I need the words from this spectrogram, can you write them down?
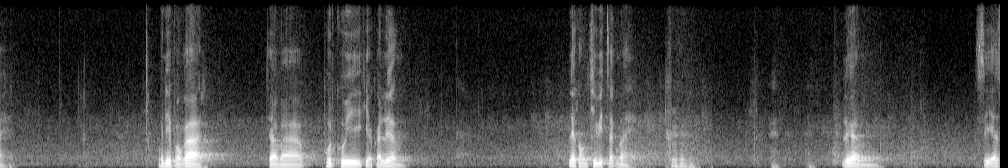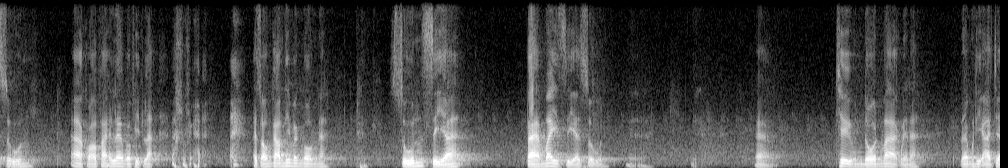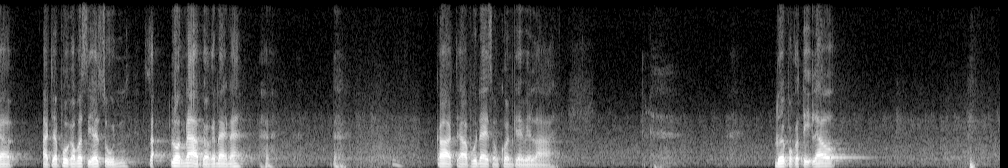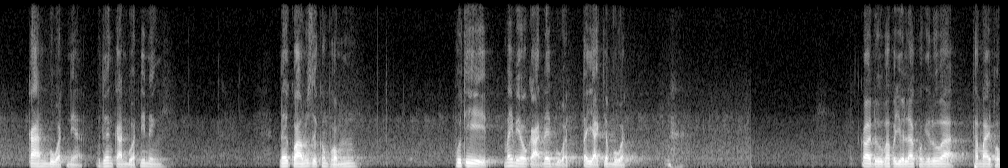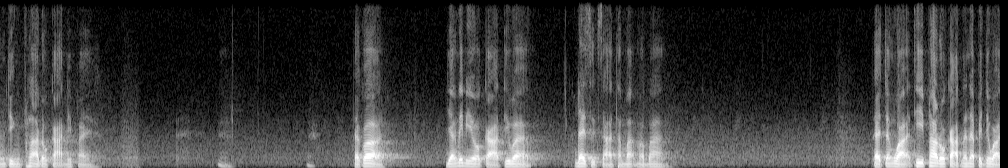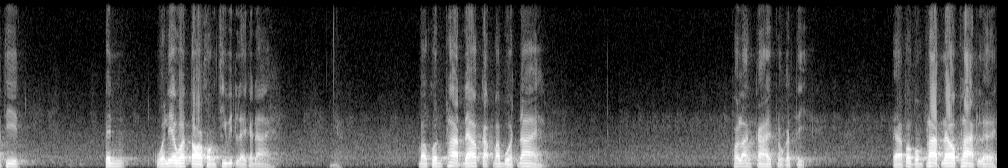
วันนี้ผมก็จะมาพูดคุยเกี่ยวกับเรื่อง เรื่องของชีวิตสักหน่อย เรื่องเสียศูนย์อ่าขอไปเริ่มก็ผิดละ ไอ้สองคำนี้มันงงนะศูนย์เสีย แต่ไม่เสียศูนย์ชื่อมันโดนมากเลยนะ แต่บางทีอาจจะอาจจะพูดคำว่าเสียศูนย์ล่วงหน้าก่อนก็ได้นะ ก็จะพูดได้สมควรแก่เวลา โดยปกติแล้ว การบวชเนี่ย เรื่องการบวชนิดนึง ในความรู้สึกของผม ผู้ที่ไม่มีโอกาสได้บวชแต่อยากจะบวชก็ดูภาพยนตร์แล้วคงจะรู้ว่าทำไมผมจึงพลาดโอกาสนี้ไป แต่ก็ยังได้มีโอกาสที่ว่าได้ศึกษาธรรมะมาบ้าง แต่จังหวะที่พลาดโอกาสนั้นเป็นจังหวะที่ เป็นหัวเลี้ยวหัวต่อของชีวิตเลยก็ได้ บางคนพลาดแล้วกลับมาบวชได้ เพราะร่างกายปกติ แต่พอผมพลาดแล้วพลาดเลย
